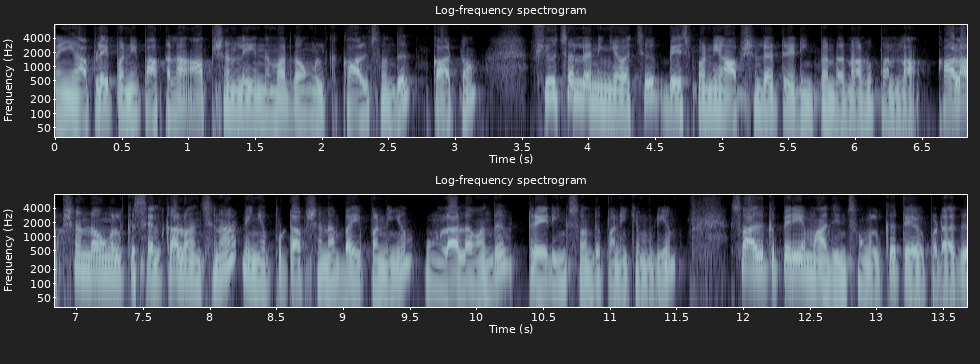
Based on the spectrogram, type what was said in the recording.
நீங்கள் அப்ளை பண்ணி பார்க்கலாம். ஆப்ஷன்லேயும் இந்த மாதிரி தான் உங்களுக்கு கால்ஸ் வந்து காட்டும். ஃப்யூச்சரில் நீங்கள் வச்சு பேஸ் பண்ணி ஆப்ஷனில் ட்ரேடிங் பண்ணுறனாலும் பண்ணலாம். கால் ஆப்ஷனில் உங்களுக்கு செல் கால் வந்துச்சுன்னா நீங்கள் புட் ஆப்ஷனை பை பண்ணியும் உங்களால் வந்து ட்ரேடிங்ஸ் வந்து பண்ணிக்க முடியும். ஸோ அதுக்கு பெரிய மார்ஜின்ஸ் உங்களுக்கு தேவைப்படாது.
